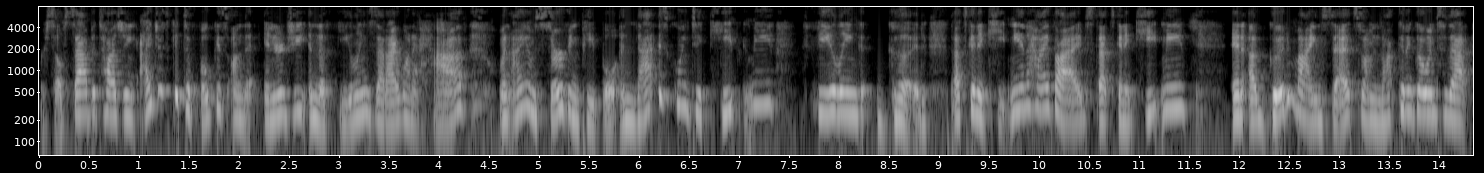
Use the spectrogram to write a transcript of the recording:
or self sabotaging, I just get to focus on the energy and the feelings that I want to have when I am serving people. And that is going to keep me feeling good. That's going to keep me in high vibes. That's going to keep me in a good mindset. So I'm not going to go into that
